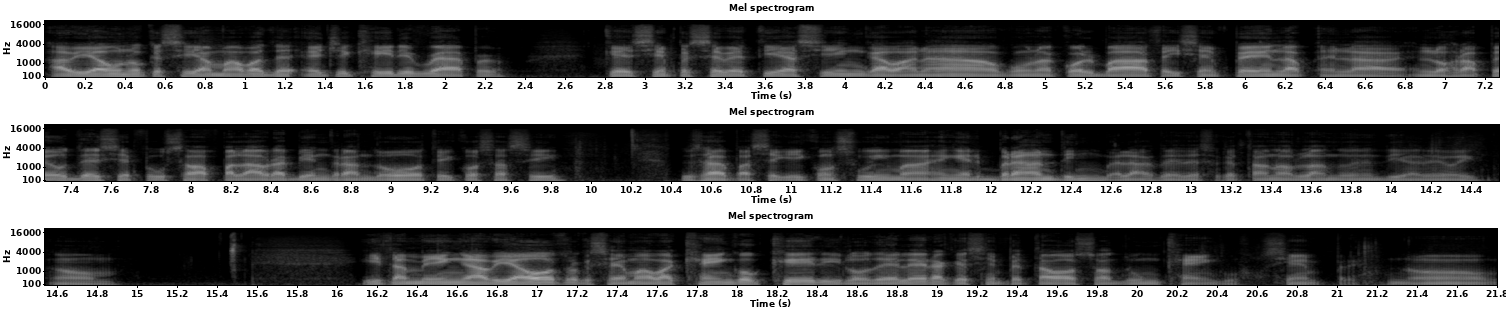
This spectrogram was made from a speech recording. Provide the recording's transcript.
Había uno que se llamaba The Educated Rapper, que siempre se vestía así engabanado, con una corbata y siempre en, la- en, la- en los rapeos de él siempre usaba palabras bien grandotas y cosas así. Tú sabes, para seguir con su imagen, el branding, ¿verdad? De eso que estaban hablando en el día de hoy. Um, y también había otro que se llamaba Kango Kid y lo de él era que siempre estaba usando un Kango, siempre. No,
